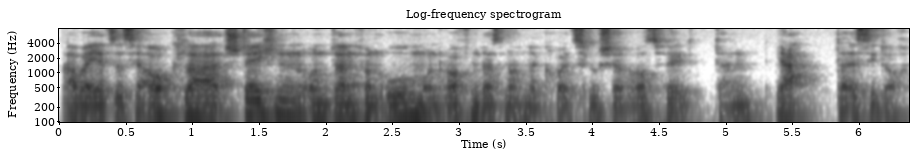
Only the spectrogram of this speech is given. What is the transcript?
Aber jetzt ist ja auch klar, stechen und dann von oben und hoffen, dass noch eine Kreuzlusche rausfällt. Dann, ja, da ist sie doch.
